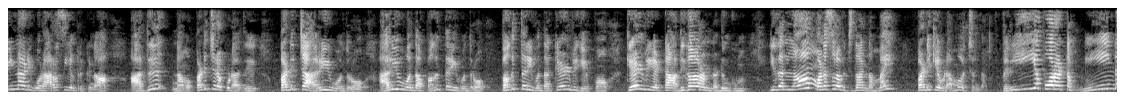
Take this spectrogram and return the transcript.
பின்னாடி ஒரு அரசியல் இருக்குன்னா அது நாம படிச்சிடக்கூடாது படிச்சா அறிவு வந்துடும் அறிவு வந்தா பகுத்தறிவு வந்துடும் பகுத்தறிவு வந்தா கேள்வி கேட்போம். கேள்வி கேட்டா அதிகாரம் நடுங்கும். இதெல்லாம் மனசுல வச்சுதான் நம்மை படிக்க விடாம வச்சிருந்தாங்க. பெரிய போராட்டம். நீண்ட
